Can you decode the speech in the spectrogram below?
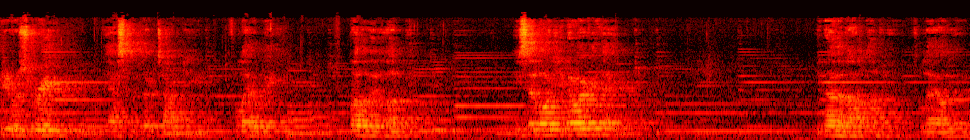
Peter was grieved. He asked him a third time, do you phileo me? Brotherly love me. He said, Lord, you know everything. You know that I love you, phileo you.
